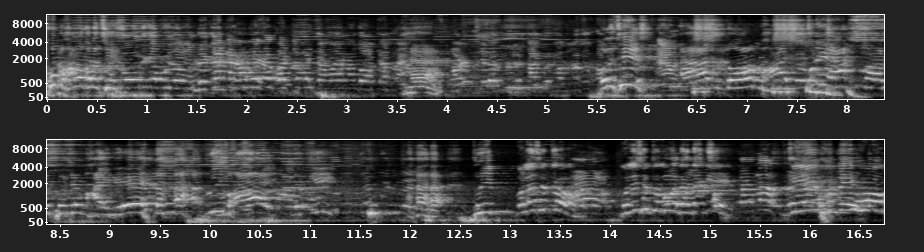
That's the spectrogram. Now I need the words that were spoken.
খুব ভালো করেছিস। হ্যাঁ। বলেছিস? একদম ভাই ওরে এক মার ভাই রে। দুই ভাই তুই তো? বলেছে তো তোমার দাদাকে? যেভাবেই হোক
